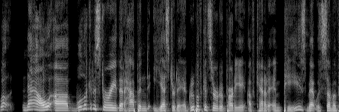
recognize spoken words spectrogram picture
Well, now uh, we'll look at a story that happened yesterday. A group of Conservative Party of Canada MPs met with some of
